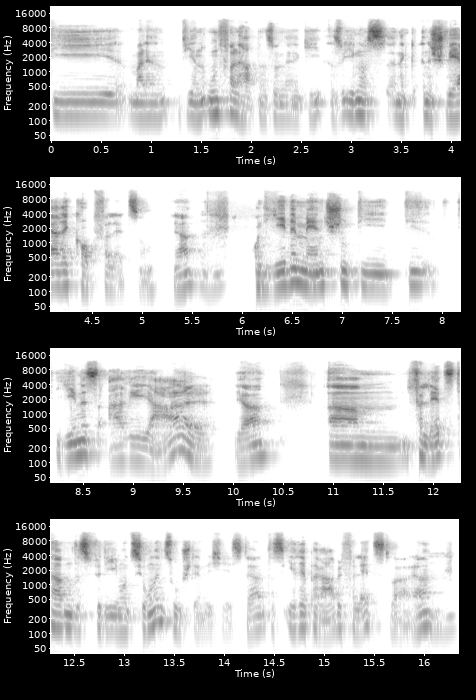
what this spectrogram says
die mal einen, die einen Unfall hatten, so eine, also irgendwas, eine, eine schwere Kopfverletzung. Ja? Mhm. Und jene Menschen, die, die jenes Areal ja, ähm, verletzt haben, das für die Emotionen zuständig ist, ja, das irreparabel verletzt war, ja, mhm.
